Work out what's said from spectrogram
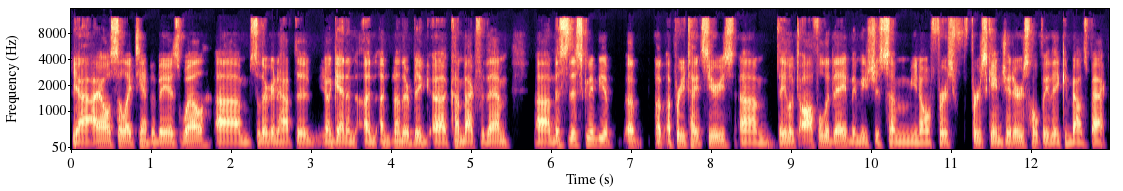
Yeah, I also like Tampa Bay as well. Um, so they're going to have to again an, an, another big uh, comeback for them. Um, this this is going to be a, a, a pretty tight series. Um, they looked awful today. Maybe it's just some you know first first game jitters. Hopefully they can bounce back.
